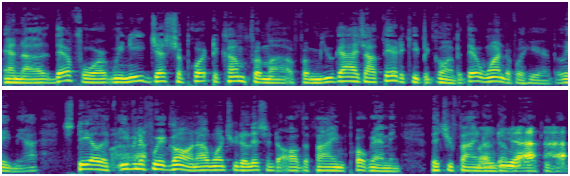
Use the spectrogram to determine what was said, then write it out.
and uh, therefore we need just support to come from uh, from you guys out there to keep it going. But they're wonderful here, believe me. I still, if, even if we're gone, I want you to listen to all the fine programming that you find on Well, yeah, WLQV. I, I,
